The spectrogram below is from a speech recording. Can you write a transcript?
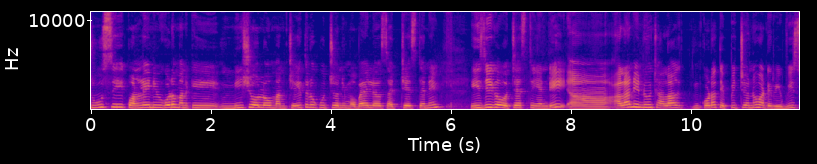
చూసి కొనలేనివి కూడా మనకి మీషోలో మన చేతిలో కూర్చొని మొబైల్ సెర్చ్ చేస్తేనే ఈజీగా వచ్చేస్తాయండి. అలా నేను చాలా కూడా తెప్పించాను. వాటి రివ్యూస్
